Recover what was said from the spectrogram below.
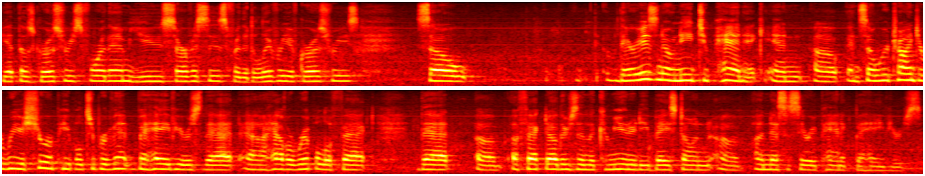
get those groceries for them, use services for the delivery of groceries. So there is no need to panic, and, uh, and so we're trying to reassure people to prevent behaviors that uh, have a ripple effect that uh, affect others in the community based on uh, unnecessary panic behaviors.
